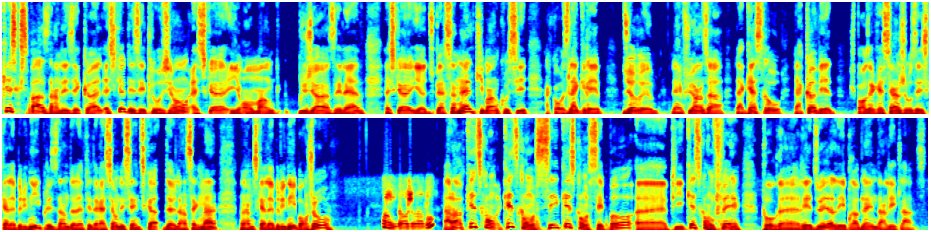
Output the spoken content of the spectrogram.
Qu'est-ce qui se passe dans les écoles? Est-ce qu'il y a des éclosions? Est-ce qu'on manque plusieurs élèves? Est-ce qu'il y a du personnel qui manque aussi à cause de la grippe, du rhume, l'influenza, la gastro, la COVID? Je pose la question à José Scalabrini, présidente de la Fédération des syndicats de l'enseignement. Madame Scalabrini, bonjour. Bonjour à vous. Alors, qu'est-ce qu'on qu'est-ce qu'on sait, qu'est-ce qu'on sait pas, euh, puis qu'est-ce qu'on fait pour euh, réduire les problèmes dans les classes?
